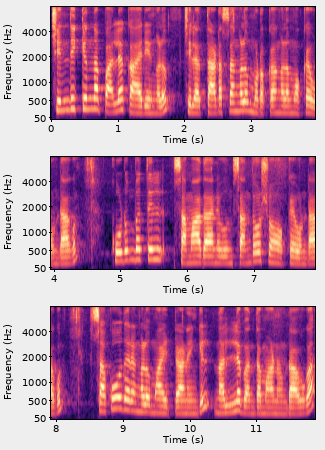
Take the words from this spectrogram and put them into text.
ചിന്തിക്കുന്ന പല കാര്യങ്ങളും ചില തടസ്സങ്ങളും മുടക്കങ്ങളും ഒക്കെ ഉണ്ടാകും. കുടുംബത്തിൽ സമാധാനവും സന്തോഷവും ഒക്കെ ഉണ്ടാകും. സഹോദരങ്ങളുമായിട്ടാണെങ്കിൽ നല്ല ബന്ധമാണ് ഉണ്ടാവുക.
